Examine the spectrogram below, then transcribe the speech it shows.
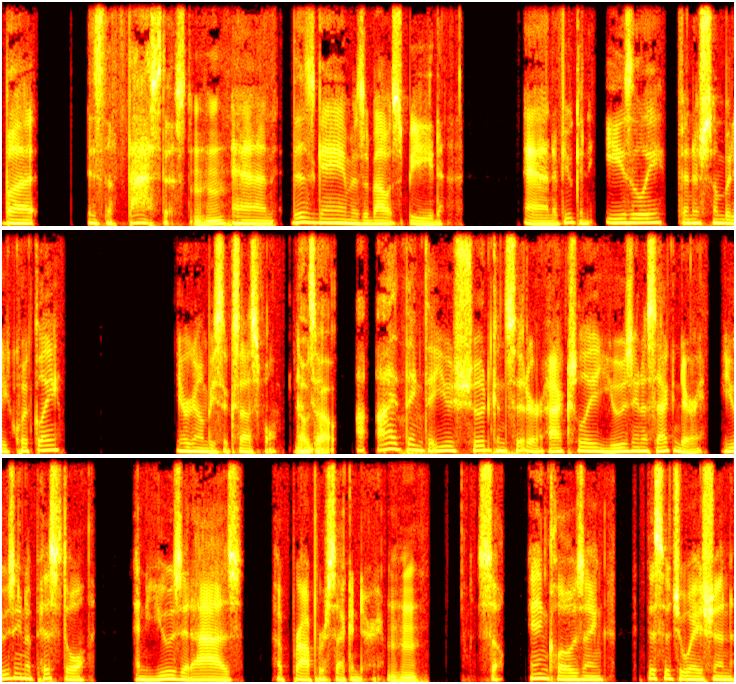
but is the fastest. Mm-hmm. And this game is about speed. And if you can easily finish somebody quickly, you're going to be successful. No so doubt. I- I think that you should consider actually using a secondary, using a pistol, and use it as a proper secondary. Mm-hmm. So, in closing, this situation,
